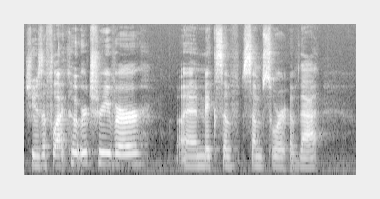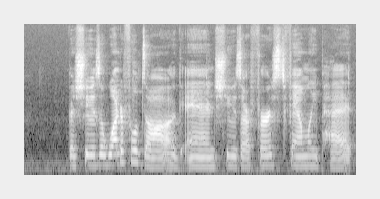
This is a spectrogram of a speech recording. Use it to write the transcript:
she was a flat coat retriever, a mix of some sort of that. But she was a wonderful dog and she was our first family pet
